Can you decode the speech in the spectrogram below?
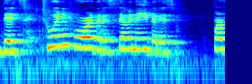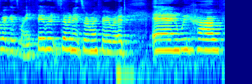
There's 24, that is 7-8, that is perfect, it's my favorite, 7-8s are my favorite. And we have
